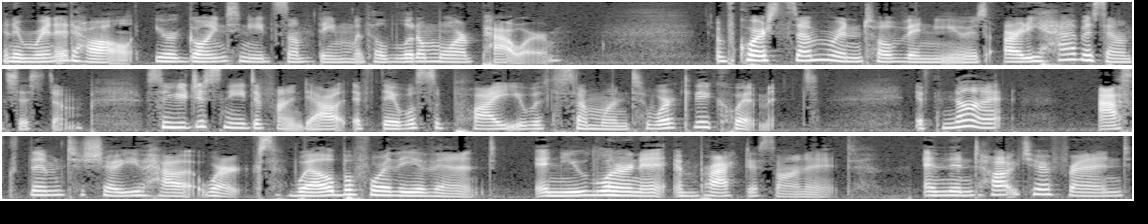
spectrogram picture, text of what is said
in a rented hall, you're going to need something with a little more power. Of course, some rental venues already have a sound system, so you just need to find out if they will supply you with someone to work the equipment. If not, ask them to show you how it works well before the event and you learn it and practice on it. And then talk to a friend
